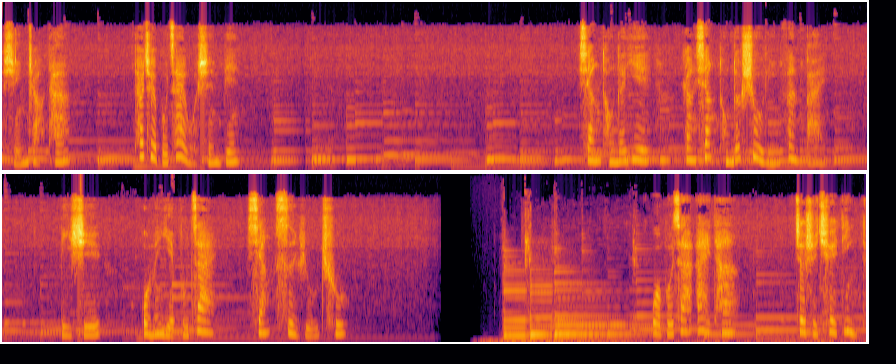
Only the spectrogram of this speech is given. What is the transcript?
寻找他，他却不在我身边。相同的夜，让相同的树林泛白。彼时，我们也不再相似如初。我不再爱他，这是确定的。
